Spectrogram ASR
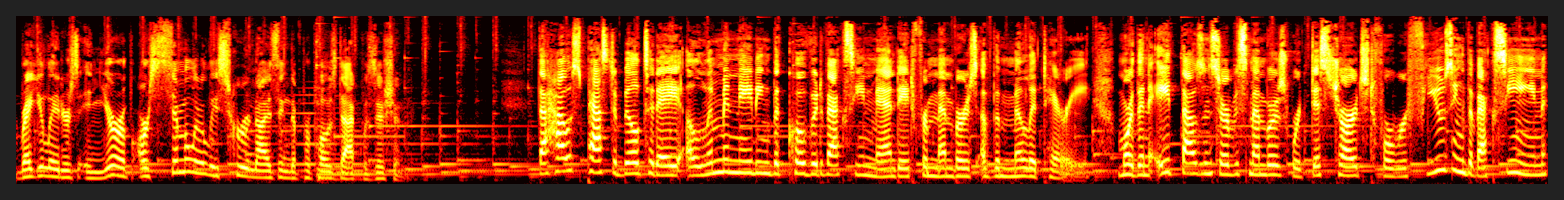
regulators in Europe are similarly scrutinizing the proposed acquisition. The House passed a bill today eliminating the COVID vaccine mandate for members of the military. More than 8,000 service members were discharged for refusing the vaccine,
